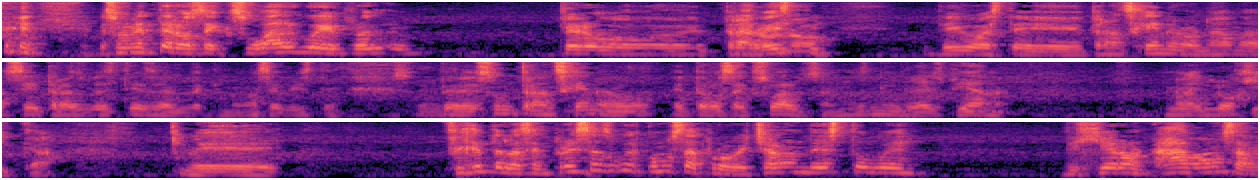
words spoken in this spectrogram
es un heterosexual, güey, pero, pero travesti. no. Digo, este, transgénero nada más, sí, transvesti es el de que no se viste. Sí. Pero es un transgénero heterosexual, o sea, no es ni lesbiana. No hay lógica. Eh, fíjate, las empresas, güey, cómo se aprovecharon de esto, güey. Dijeron, ah, vamos a,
